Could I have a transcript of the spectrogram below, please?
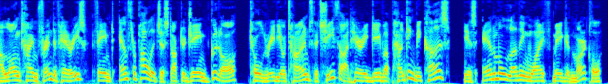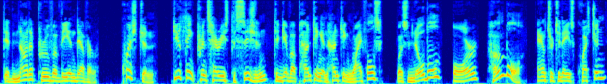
A longtime friend of Harry's, famed anthropologist Dr. Jane Goodall, told Radio Times that she thought Harry gave up hunting because his animal-loving wife Meghan Markle did not approve of the endeavor. Question. Do you think Prince Harry's decision to give up hunting and hunting rifles was noble or humble? Answer today's question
